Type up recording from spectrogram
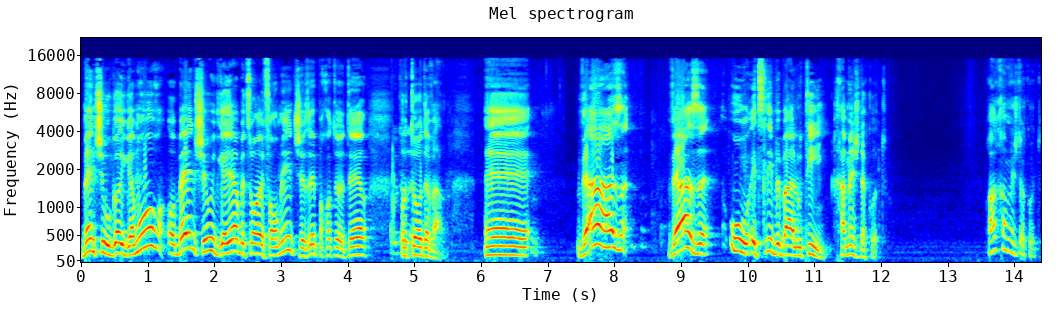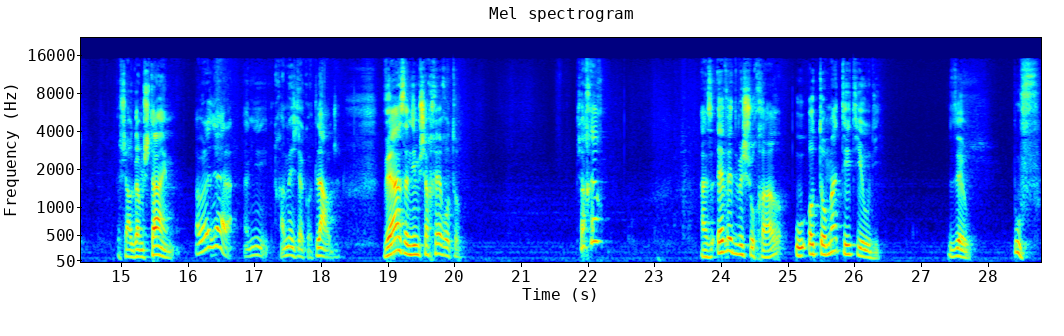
בין שהוא גוי גמור, או בין שהוא התגייר בצורה רפורמית, שזה פחות או יותר אותו אותו דבר. אה, ואז, ואז הוא אצלי בבעלותי חמש דקות. רק חמש דקות. אפשר גם שתיים, אבל יאללה, אני חמש דקות, לארג'. ואז אני משחרר אותו. משחרר. אז עבד משוחרר הוא אוטומטית יהודי. זהו. פוף.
